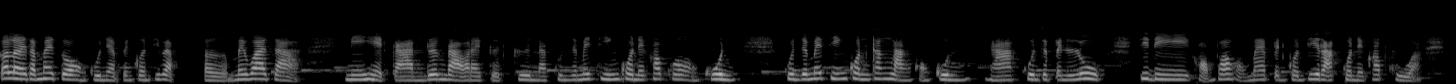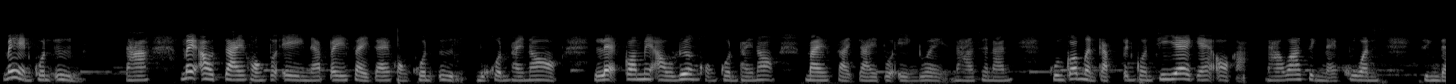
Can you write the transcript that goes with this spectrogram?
ก็เลยทำให้ตัวของคุณเนี่ยเป็นคนที่แบบเออไม่ว่าจะมีเหตุการณ์เรื่องราวอะไรเกิดขึ้นนะคุณจะไม่ทิ้งคนในครอบครัวของคุณ คุณจะไม่ทิ้งคนข้างหลังของคุณนะ คุณจะเป็นลูกที่ดีของพ่อของแม่เป็นคนที่รักคนในครอบครัว ไม่เห็นคนอื่นนะ ไม่เอาใจของตัวเองนะไปใส่ใจของคนอื่น บุคคลภายนอก และก็ไม่เอาเรื่องของคนภายนอกมาใส่ใจตัวเองด้วยนะคะฉะนั้นคุณก็เหมือนกับเป็นคนที่แยกแยะออกอะนะว่าสิ่งไหนควร สิ่งใด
